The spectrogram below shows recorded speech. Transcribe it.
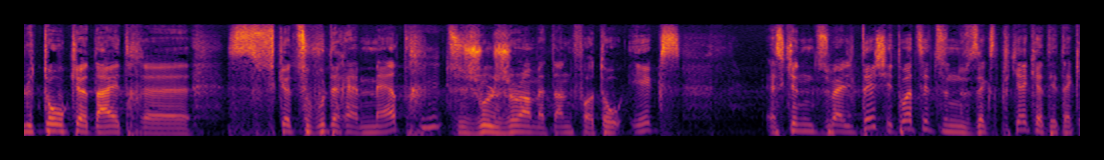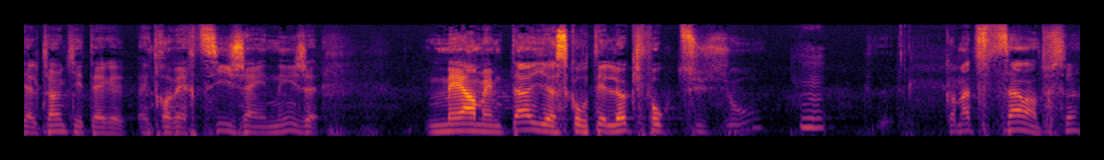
plutôt que d'être euh, ce que tu voudrais mettre, mhm. tu joues le jeu en mettant une photo X. Est-ce qu'il y a une dualité chez toi? Tu, nous expliquais que tu étais quelqu'un qui était introverti, gêné, mais en même temps, il y a ce côté-là qu'il faut que tu joues. Mm. Comment tu te sens dans tout ça?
